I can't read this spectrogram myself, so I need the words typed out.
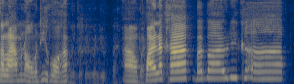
ตารางมันออกวันที่หกครับ เหมือนจะเป็นวันหยุดปะอ้าววันไปแล้วครับ บ๊ายบายสวัสดีครับ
